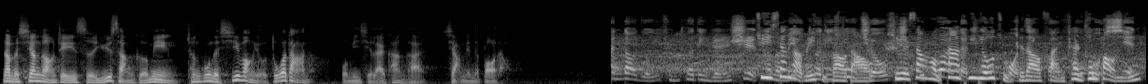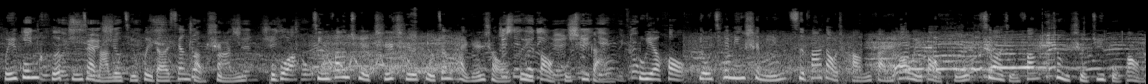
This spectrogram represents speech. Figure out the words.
那么，香港这一次雨伞革命成功的希望有多大呢？我们一起来看看下面的报道。据香港媒体报道，十月三号，大批有组织的反战中暴民围攻和平在马路集会的香港市民。不过，警方却迟迟不增派人手对暴徒驱赶。入夜后，有千名市民自发到场反包围暴徒，希望警方正式拘捕暴民。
